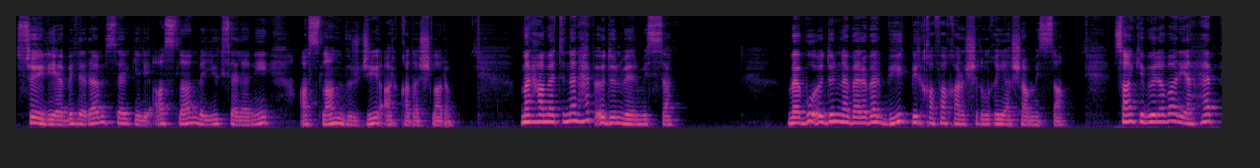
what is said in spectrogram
söyleyebilirim sevgili aslan ve yükseleni aslan burcu arkadaşlarım. Merhametinden hep ödün vermişsen ve bu ödünle beraber büyük bir kafa karışıklığı yaşamışsan. Sanki böyle var ya hep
